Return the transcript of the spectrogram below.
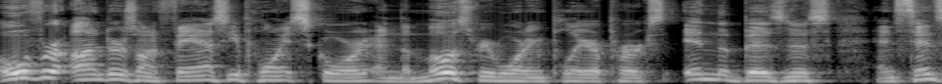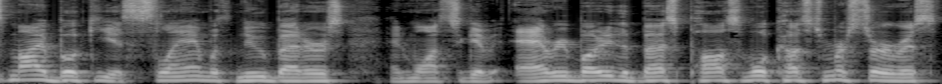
over unders on fantasy points scored, and the most rewarding player perks in the business. And since my bookie is slammed with new bettors and wants to give everybody the best possible customer service,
